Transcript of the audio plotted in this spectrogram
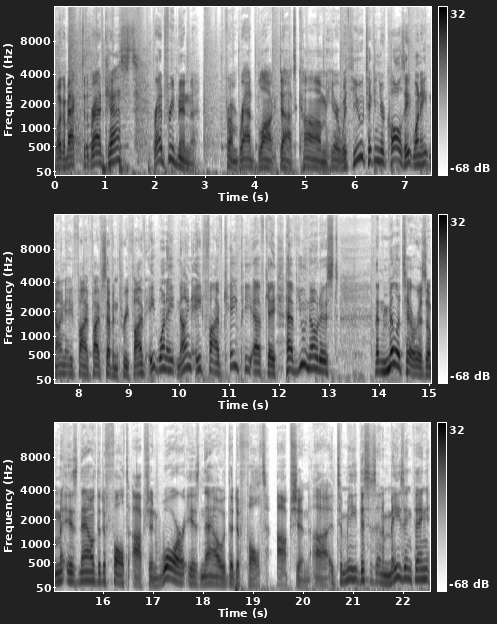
Welcome back to the Bradcast. Brad Friedman from bradblog.com here with you, taking your calls 818 985 5735, 818 985 KPFK. Have you noticed that militarism is now the default option? War is now the default option. Uh, to me, this is an amazing thing.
